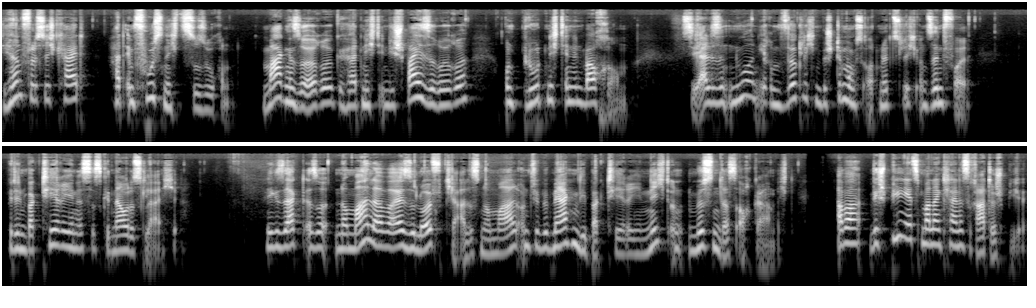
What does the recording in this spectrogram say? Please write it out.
Die Hirnflüssigkeit hat im Fuß nichts zu suchen. Magensäure gehört nicht in die Speiseröhre und Blut nicht in den Bauchraum. Sie alle sind nur in ihrem wirklichen Bestimmungsort nützlich und sinnvoll. Mit den Bakterien ist es genau das Gleiche. Wie gesagt, also normalerweise läuft ja alles normal und wir bemerken die Bakterien nicht und müssen das auch gar nicht. Aber wir spielen jetzt mal ein kleines Ratespiel.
